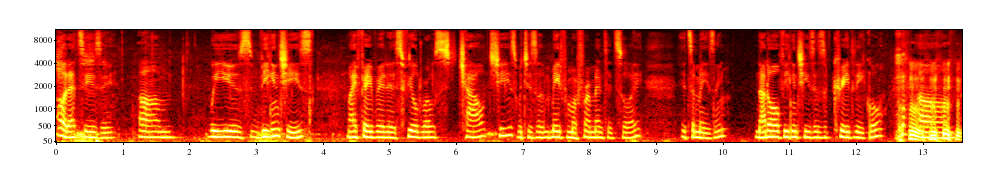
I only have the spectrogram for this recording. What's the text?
Oh, that's easy. Um, we use vegan cheese. My favorite is field roast Chao cheese, which is uh made from a fermented soy. It's amazing. Not all vegan cheeses are created equal. um,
